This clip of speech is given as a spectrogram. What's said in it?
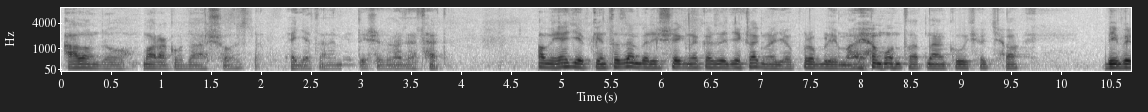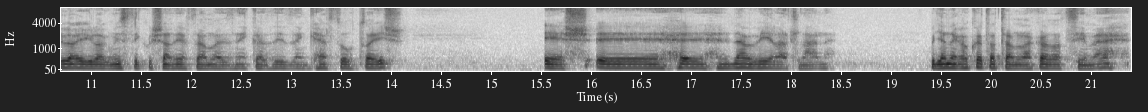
állandó marakodáshoz, egyetlen említéshez vezethet. Ami egyébként az emberiségnek az egyik legnagyobb problémája, mondhatnánk úgy, hogyha bibliailag, misztikusan értelmeznék az Izenkert óta is, és nem véletlen, hogy ennek a kötetemnek az a címe,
